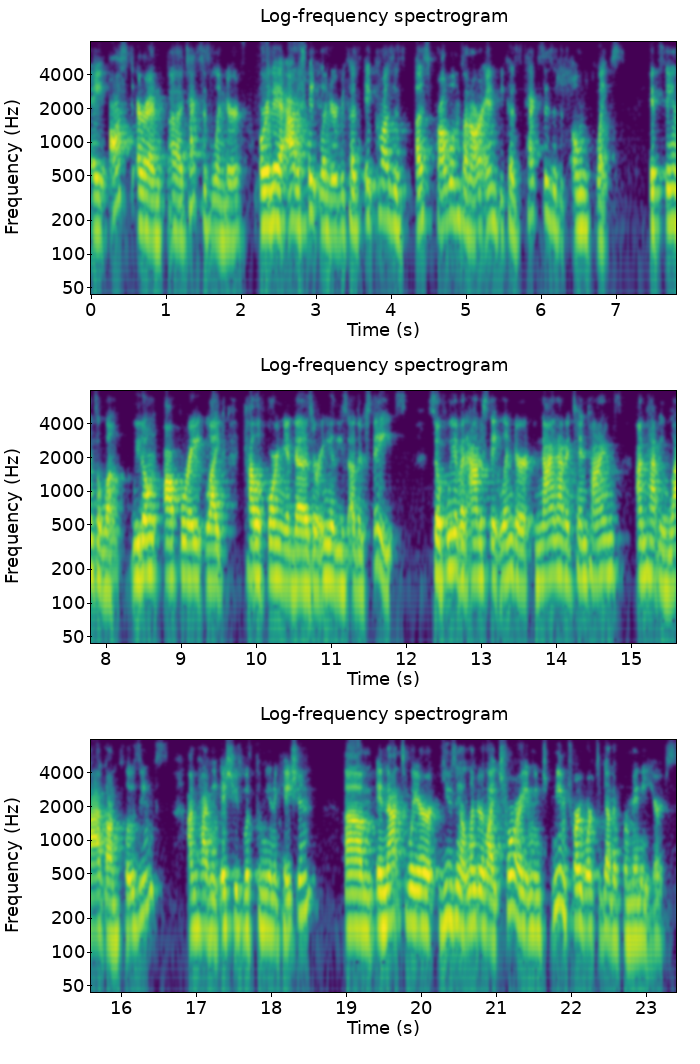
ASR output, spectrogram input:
a Aust or a uh, Texas lender or are they an out-of-state lender? Because it causes us problems on our end because Texas is its own place it stands alone. We don't operate like California does or any of these other states. So if we have an out of state lender, nine out of 10 times, I'm having lag on closings. I'm having issues with communication. Um, and that's where using a lender like Troy, I mean, me and Troy worked together for many years.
